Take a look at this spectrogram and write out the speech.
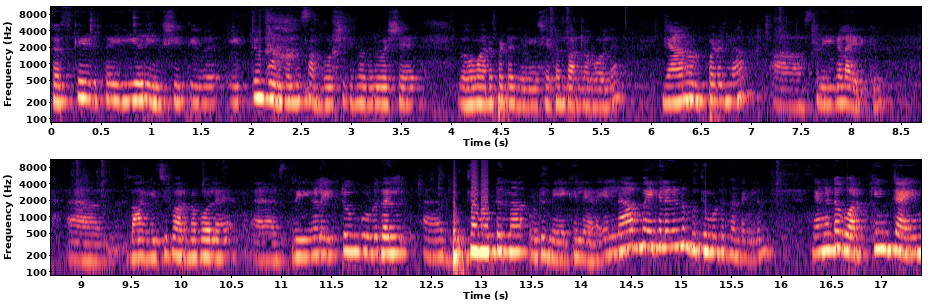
ഫെഫ്ക എടുത്ത ഈ ഒരു ഇനിഷ്യേറ്റീവ് ഏറ്റവും കൂടുതൽ സന്തോഷിക്കുന്നത് ഒരു പക്ഷേ ബഹുമാനപ്പെട്ട ദിനേശേട്ടൻ പറഞ്ഞ പോലെ ഞാൻ ഉൾപ്പെടുന്ന സ്ത്രീകളായിരിക്കും. ഭാഗ്യജി പറഞ്ഞ പോലെ സ്ത്രീകൾ ഏറ്റവും കൂടുതൽ ബുദ്ധിമുട്ടുന്ന ഒരു മേഖലയാണ്. എല്ലാ മേഖലകളിലും ബുദ്ധിമുട്ടുന്നുണ്ടെങ്കിലും ഞങ്ങളുടെ വർക്കിംഗ് ടൈം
